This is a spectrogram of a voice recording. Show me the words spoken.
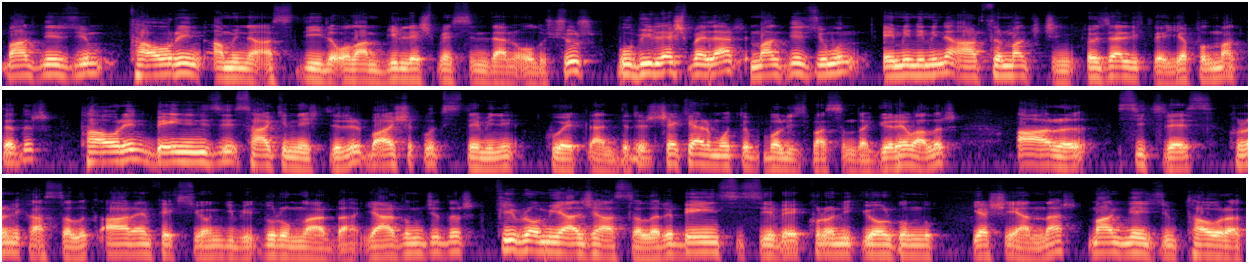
Magnezyum taurin amino asidiyle olan birleşmesinden oluşur. Bu birleşmeler magnezyumun emilimini artırmak için özellikle yapılmaktadır. Taurin beyninizi sakinleştirir, bağışıklık sistemini kuvvetlendirir, şeker metabolizmasında görev alır, ağrı, stres, kronik hastalık, ağır enfeksiyon gibi durumlarda yardımcıdır. Fibromiyalji hastaları, beyin sisi ve kronik yorgunluk yaşayanlar magnezyum taurat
